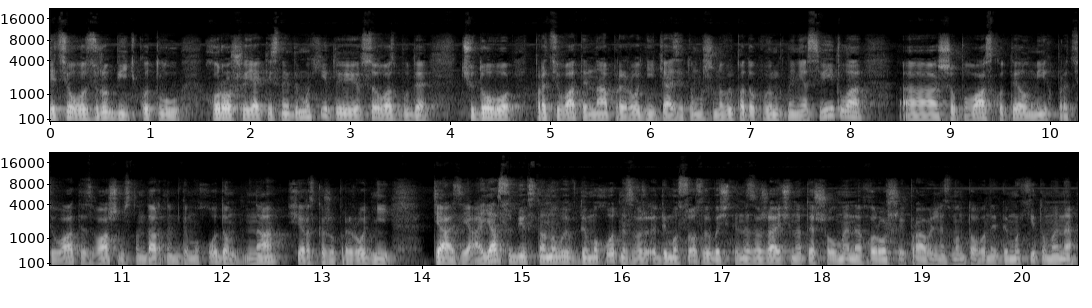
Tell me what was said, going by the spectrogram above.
Для цього зробіть котлу хороший якісний димохід, і все у вас буде чудово працювати на природній тязі, тому що на випадок вимкнення світла, е, щоб у вас котел міг працювати з вашим стандартним димоходом на ще раз кажу природній тязі. А я собі встановив димоход, незваж... димосос, вибачте, незважаючи на те, що у мене хороший правильно змонтований димохід, у мене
